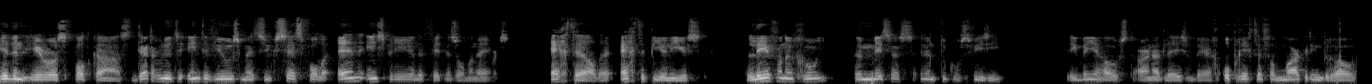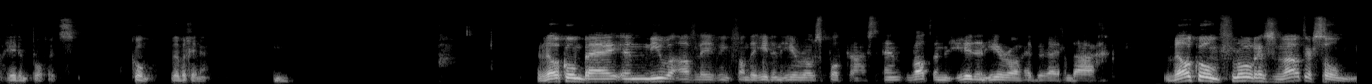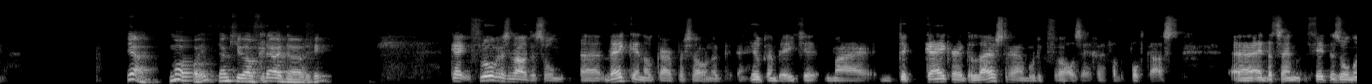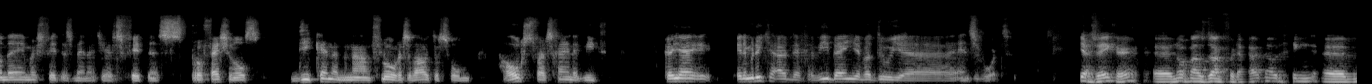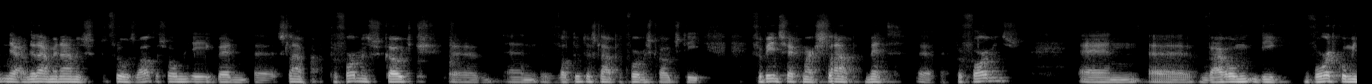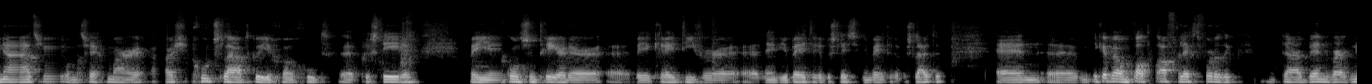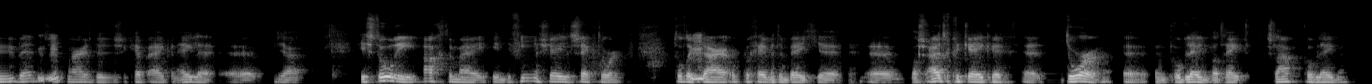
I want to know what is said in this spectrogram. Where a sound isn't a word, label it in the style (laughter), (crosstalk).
Hidden Heroes podcast. 30 minuten interviews met succesvolle en inspirerende fitnessondernemers. Echte helden, echte pioniers. Leer van hun groei, hun missers en hun toekomstvisie. Ik ben je host Arnoud Lezenberg, oprichter van marketingbureau Hidden Profits. Kom, we beginnen. Welkom bij een nieuwe aflevering van de Hidden Heroes podcast. En wat een hidden hero hebben wij vandaag. Welkom Floris Wouterson. Ja, mooi. Dankjewel voor de uitnodiging. Kijk, Floris Wouterson, uh, wij kennen elkaar persoonlijk een heel klein beetje, maar de kijker, de luisteraar moet ik vooral zeggen van de podcast. Uh, en dat zijn fitnessondernemers, fitnessmanagers, fitnessprofessionals. Die kennen de naam Floris Wouterson hoogstwaarschijnlijk niet. Kun jij in een minuutje uitleggen wie ben je, wat doe je enzovoort? Jazeker. Uh, nogmaals dank voor de uitnodiging. Uh, ja, inderdaad, mijn naam is Floris Walterson. Ik ben uh, slaap performance coach. en wat doet een slaap performance coach? Die verbindt zeg maar slaap met performance. En waarom die woordcombinatie? Omdat zeg maar, als je goed slaapt kun je gewoon goed presteren. Ben je geconcentreerder, ben je creatiever, neem je betere beslissingen, betere besluiten. En uh, ik heb wel een pad afgelegd voordat ik daar ben waar ik nu ben, mm -hmm. zeg maar. Dus ik heb eigenlijk een hele uh, ja, historie achter mij in de financiële sector. Tot ik mm -hmm. daar op een gegeven moment een beetje uh, was uitgekeken door een probleem wat heet slaapproblemen.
